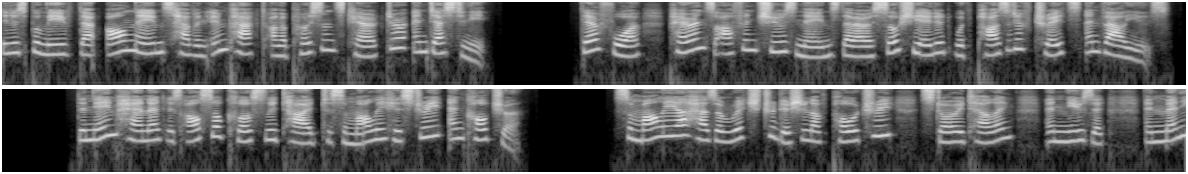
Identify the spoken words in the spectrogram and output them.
it is believed that all names have an impact on a person's character and destiny. Therefore, parents often choose names that are associated with positive traits and values. The name Hanad is also closely tied to Somali history and culture. Somalia has a rich tradition of poetry, storytelling, and music, and many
